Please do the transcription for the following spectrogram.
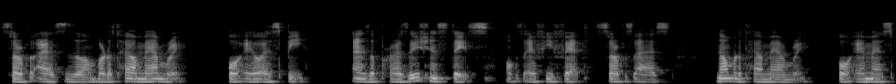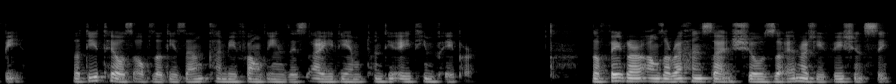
serves as the volatile memory for LSB, and the polarization states of the FE FET serves as non-volatile memory for MSB. The details of the design can be found in this IEDM 2018 paper. The figure on the right-hand side shows the energy efficiency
